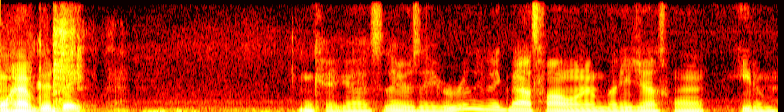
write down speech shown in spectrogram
we'll have good bait. Okay guys, there's a really big bass following him, but he just won't eat him.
